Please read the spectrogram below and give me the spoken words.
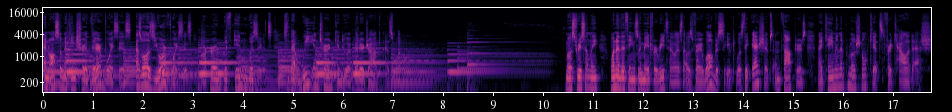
and also making sure their voices, as well as your voices, are heard within Wizards so that we in turn can do a better job as well. Most recently, one of the things we made for retailers that was very well received was the airships and thopters that came in the promotional kits for Kaladesh.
